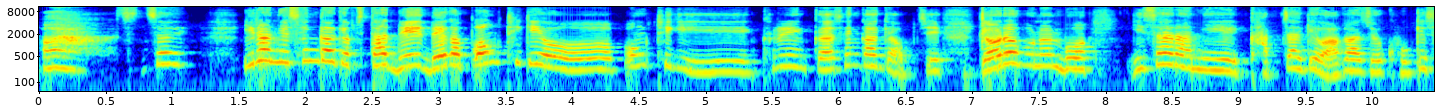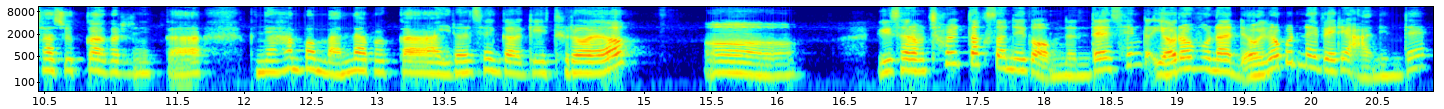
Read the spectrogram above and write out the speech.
아 진짜 이런 일 생각이 없지. 다 내, 내가 뻥튀기요. 뻥튀기. 그러니까 생각이 없지. 여러분은 뭐, 이 사람이 갑자기 와가지고 고기 사줄까? 그러니까, 그냥 한번 만나볼까? 이런 생각이 들어요? 어. 이 사람 철딱서니가 없는데 생각 여러분은 여러분 레벨이 아닌데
